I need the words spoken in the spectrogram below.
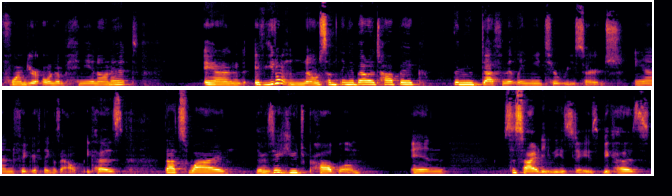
formed your own opinion on it. And if you don't know something about a topic, then you definitely need to research and figure things out because that's why there's a huge problem in society these days because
